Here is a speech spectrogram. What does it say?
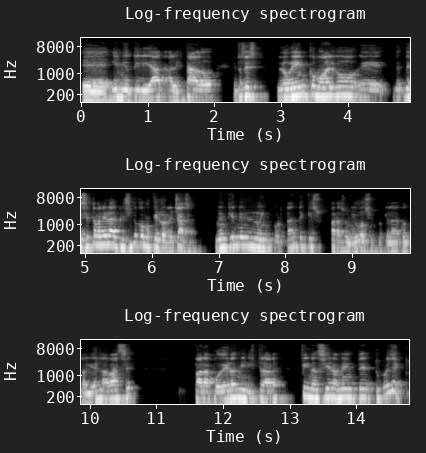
eh, y mi utilidad al Estado. Entonces, lo ven como algo, eh, de, de, cierta manera, al principio como que lo rechazan. No entienden lo importante que es para su negocio, porque la contabilidad es la base para poder administrar financieramente tu proyecto.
